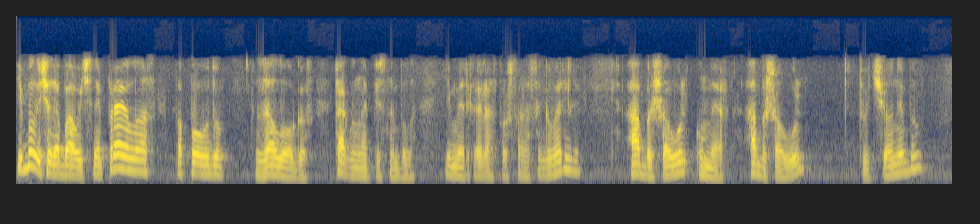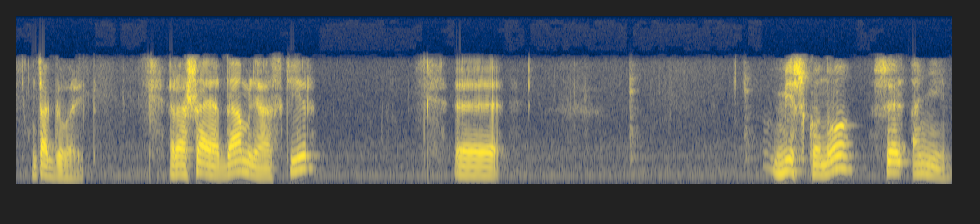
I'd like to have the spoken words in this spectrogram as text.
И было еще добавочное правило у нас по поводу залогов. Так написано было. И мы это как раз в прошлый раз и говорили. Аба Шауль умер. Аба Шауль, ученый был, он так говорит. Рашай Адам Ляскир э, Мишконо Шель Аним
